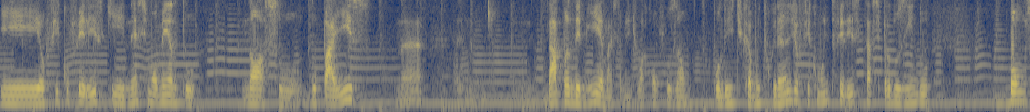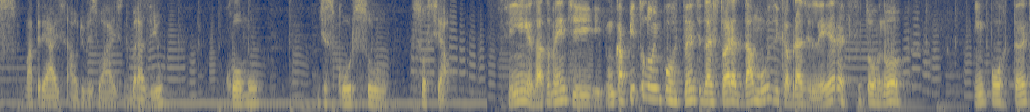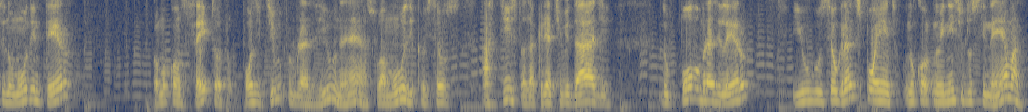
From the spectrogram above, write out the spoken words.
e eu fico feliz que nesse momento nosso do país, né, da pandemia, mas também de uma confusão política muito grande, eu fico muito feliz que está se produzindo bons materiais audiovisuais no Brasil como discurso social. Sim, exatamente. E um capítulo importante da história da música brasileira que se tornou importante no mundo inteiro como conceito positivo para o Brasil, né? A sua música, os seus artistas, a criatividade, do povo brasileiro e o seu grande expoente no, no início do cinema,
